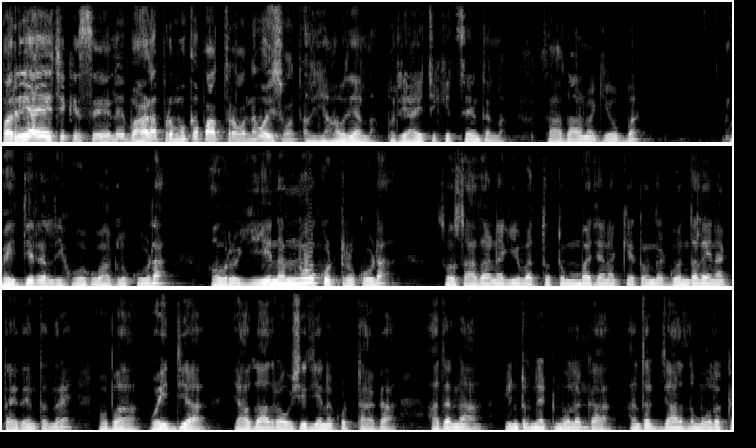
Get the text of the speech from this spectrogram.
ಪರ್ಯಾಯ ಚಿಕಿತ್ಸೆಯಲ್ಲಿ ಬಹಳ ಪ್ರಮುಖ ಪಾತ್ರವನ್ನು ವಹಿಸುವಂಥ ಅದು ಯಾವುದೇ ಅಲ್ಲ ಪರ್ಯಾಯ ಚಿಕಿತ್ಸೆ ಅಂತಲ್ಲ. ಸಾಧಾರಣವಾಗಿ ಒಬ್ಬ ವೈದ್ಯರಲ್ಲಿ ಹೋಗುವಾಗಲೂ ಕೂಡ ಅವರು ಏನನ್ನೂ ಕೊಟ್ಟರೂ ಕೂಡ ಸೊ ಸಾಧಾರಣವಾಗಿ ಇವತ್ತು ತುಂಬ ಜನಕ್ಕೆ ತೊಂದರೆ ಗೊಂದಲ ಏನಾಗ್ತಾ ಇದೆ ಅಂತಂದರೆ ಒಬ್ಬ ವೈದ್ಯ ಯಾವುದಾದ್ರೂ ಔಷಧಿಯನ್ನು ಕೊಟ್ಟಾಗ ಅದನ್ನು ಇಂಟರ್ನೆಟ್ ಮೂಲಕ ಅಂತರ್ಜಾಲದ ಮೂಲಕ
